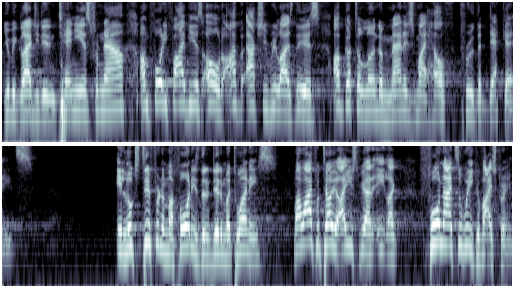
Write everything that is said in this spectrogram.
You'll be glad you did in 10 years from now. I'm 45 years old. I've actually realized this. I've got to learn to manage my health through the decades. It looks different in my 40s than it did in my 20s. My wife will tell you, I used to be able to eat like four nights a week of ice cream.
